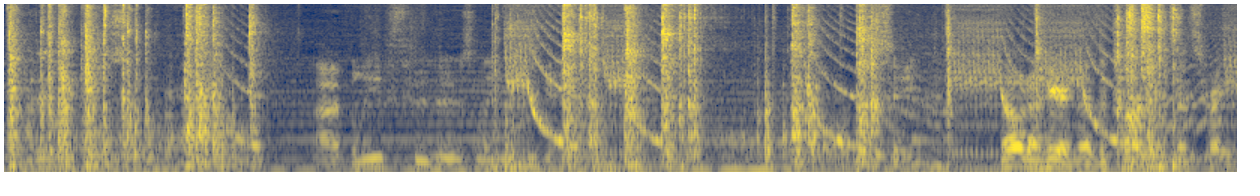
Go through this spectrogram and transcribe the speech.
How do you make those? I believe through those lanes again. Let's see. No, oh, no, here, no, the target. That's right.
